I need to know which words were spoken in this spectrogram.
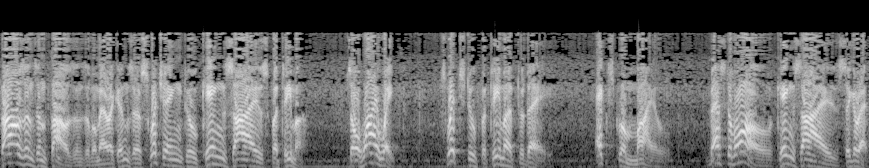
thousands and thousands of Americans are switching to king size Fatima. So why wait? Switch to Fatima today. Extra mild. Best of all, king size cigarettes.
